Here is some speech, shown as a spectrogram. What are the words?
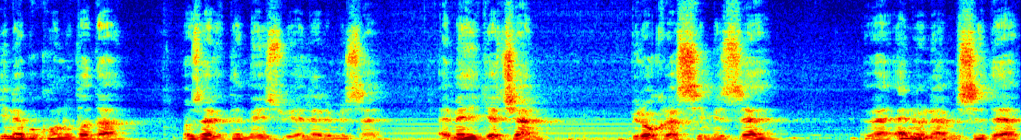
Yine bu konuda da özellikle meclis üyelerimize, emeği geçen bürokrasimize ve en önemlisi de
